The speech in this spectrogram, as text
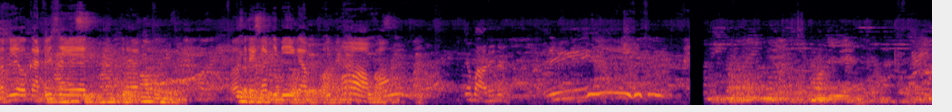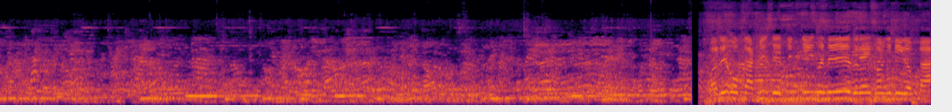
วันนี้โอกาสพิเศษนะครับขอแสดงความยินดีกับคุณพ่อของเจ้าบ่าวด้วยนะ วันนี้โอกาสพิเศษจริงๆ วันนี้แสดงความยินดีกับป๋า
